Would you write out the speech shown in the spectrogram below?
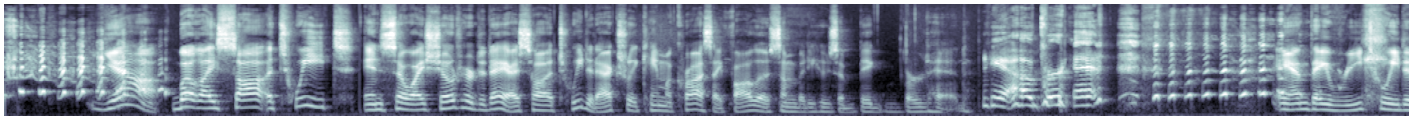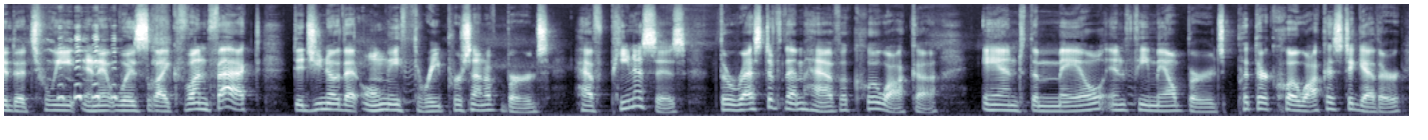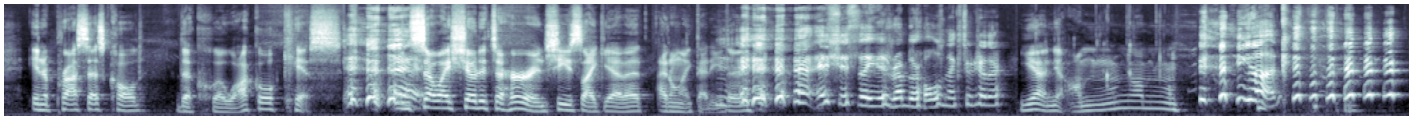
Yeah. Well, I saw a tweet, and so I showed her today. I saw a tweet. It actually came across. I follow somebody who's a big bird head, yeah, a bird head. and they retweeted a tweet, and it was like, "Fun fact: Did you know that only three percent of birds have penises? The rest of them have a cloaca." And the male and female birds put their cloacas together in a process called the cloacal kiss. and so I showed it to her, and she's like, "Yeah, that I don't like that either." it's just they just rub their holes next to each other. yeah, yeah. Um, nom, nom. Yuck.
